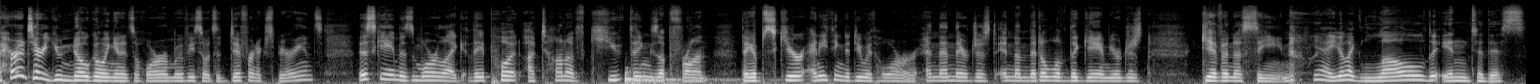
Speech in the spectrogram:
Hereditary. You know, going in, it's a horror movie, so it's a different experience. This game is more like they put a ton of cute things up front. They obscure anything to do with horror, and then they're just in the middle of the game. You're just given a scene. Yeah, you're like lulled into this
